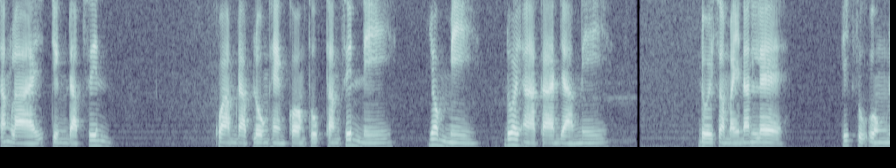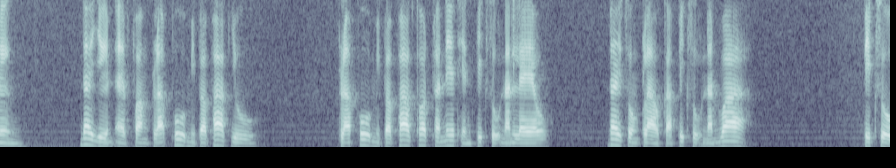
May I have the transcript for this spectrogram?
ทั้งหลายจึงดับสิ้น ความดับลงแห่งกองทุกข์ทั้งสิ้นนี้ ย่อมมีด้วยอาการอย่างนี้ โดยสมัยนั้นแล ภิกษุองค์หนึ่ง ได้ยืนแอบฟังพระผู้มีพระภาคอยู่ พระผู้มีพระภาคทอดพระเนตรเห็นภิกษุนั้นแล้ว ได้ทรงกล่าวกับภิกษุนั้นว่า ภิกษุ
